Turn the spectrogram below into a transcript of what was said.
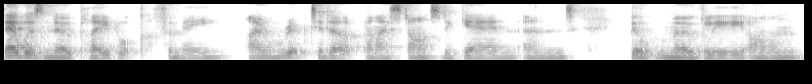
there was no playbook for me. I ripped it up and I started again and built Mowgli on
